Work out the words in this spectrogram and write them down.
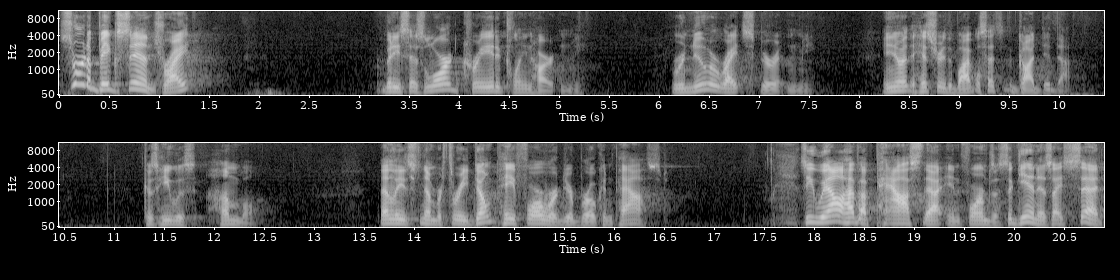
Sort of big sins, right? But he says, Lord, create a clean heart in me, renew a right spirit in me. And you know what the history of the Bible says? God did that because he was humble. That leads to number three don't pay forward your broken past. See, we all have a past that informs us. Again, as I said,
